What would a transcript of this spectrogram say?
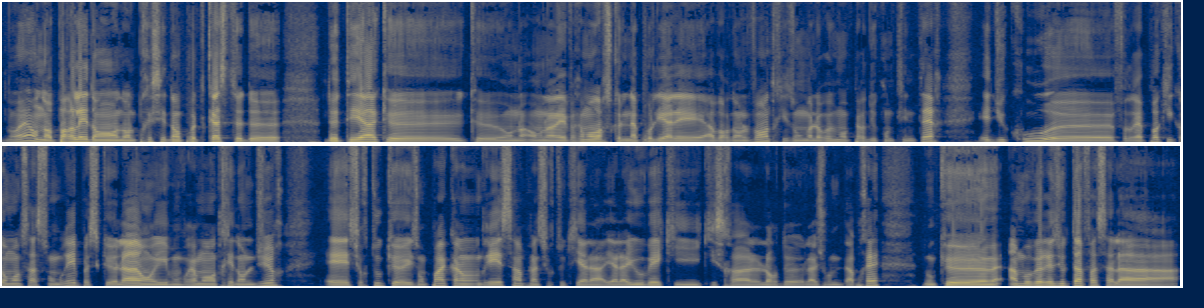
Ouais, on en parlait dans, dans le précédent podcast de, de Théa que, que on, on allait vraiment voir ce que le Napoli allait avoir dans le ventre. Ils ont malheureusement perdu contre l'Inter et du coup, euh, faudrait pas qu'ils commencent à sombrer parce que là, ils vont vraiment entrer dans le dur et surtout qu'ils ont pas un calendrier simple. hein, surtout qu'il y a la, il qui, qui sera lors de la journée d'après. Donc, euh, un mauvais résultat face à la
